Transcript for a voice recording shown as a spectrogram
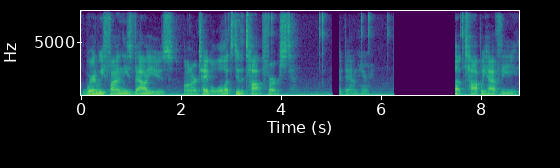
where do we find these values on our table? Well, let's do the top first. Put down here. Up top, we have the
